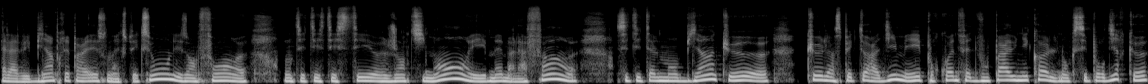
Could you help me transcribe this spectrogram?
Elle avait bien préparé son inspection. Les enfants euh, ont été testés gentiment et même à la fin, c'était tellement bien que, que l'inspecteur a dit mais pourquoi ne faites-vous pas une école? Donc c'est pour dire que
